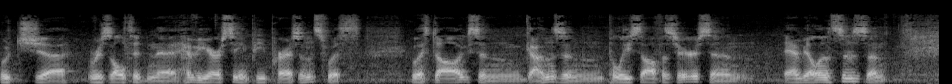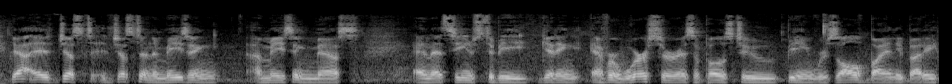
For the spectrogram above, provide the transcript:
which uh, resulted in a heavy RCMP presence with with dogs and guns and police officers and ambulances and yeah, it just it just an amazing amazing mess, and it seems to be getting ever worse as opposed to being resolved by anybody.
